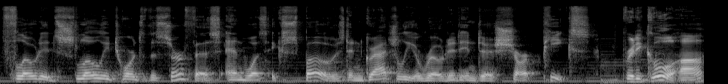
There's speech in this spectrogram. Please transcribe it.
floated slowly towards the surface and was exposed and gradually eroded into sharp peaks. Pretty cool, huh?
